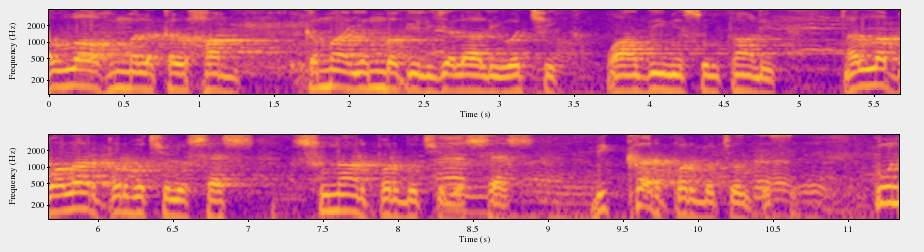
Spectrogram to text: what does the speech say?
اللهم لك الحمد كما ينبغي لجلال وجهك وعظيم سلطانك আল্লাহ বলার পর্ব ছিল শেষ শোনার পর্ব ছিল শেষ ভিক্ষার পর্ব চলতেছে কোন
